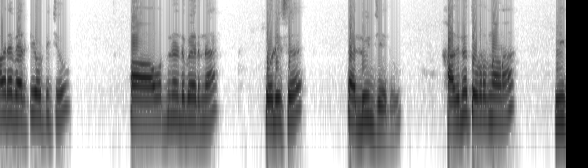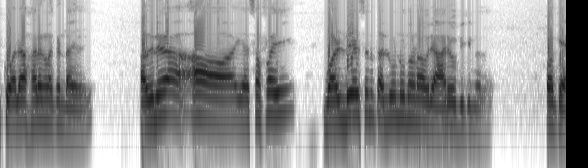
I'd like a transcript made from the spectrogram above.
അവരെ വിരട്ടി ഓട്ടിച്ചു ഒന്ന് രണ്ട് പേരിനെ പോലീസ് തല്ലുകയും ചെയ്തു. അതിനെ തുടർന്നാണ് ഈ കോലാഹലങ്ങളൊക്കെ ഉണ്ടായത്. അതിൽ എസ് എഫ് ഐ വൾഡിയേഴ്സിന് തല്ലുകൊണ്ടെന്നാണ് അവർ ആരോപിക്കുന്നത്. ഓക്കെ.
